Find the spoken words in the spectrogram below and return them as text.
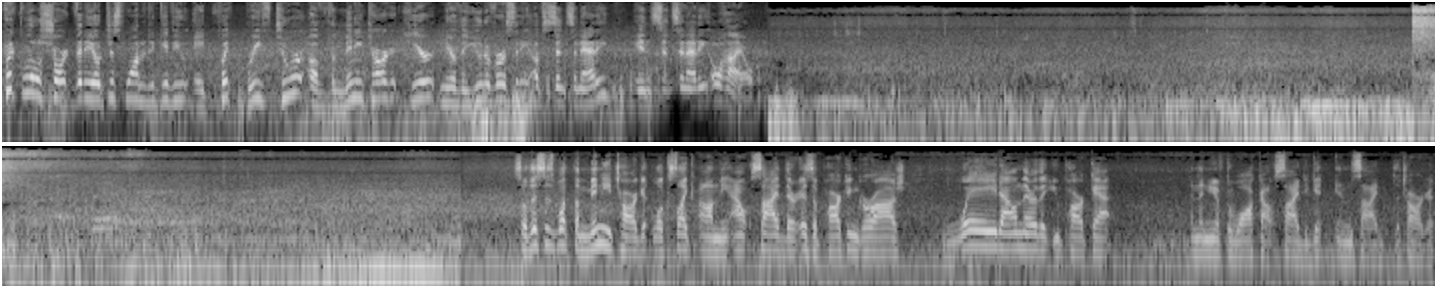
Quick little short video, just wanted to give you a quick brief tour of the mini Target here near the University of Cincinnati in Cincinnati, Ohio. So this is what the mini Target looks like on the outside. There is a parking garage way down there that you park at, and then you have to walk outside to get inside the Target.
